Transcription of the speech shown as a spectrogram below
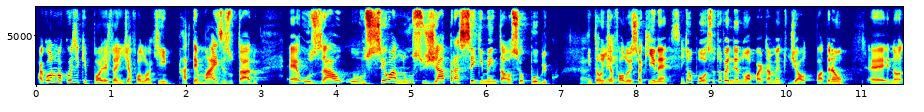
Agora uma coisa que pode ajudar, a gente já falou aqui, a ter mais resultado é usar o seu anúncio já para segmentar o seu público. Ah, então a gente já também. falou isso aqui, né? Sim. Então, pô, se eu tô vendendo um apartamento de alto padrão, é, e não-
